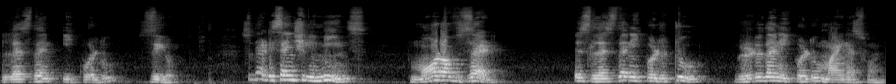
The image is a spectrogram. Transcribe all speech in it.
less than equal to 0. So that essentially means mod of z is less than equal to 2 greater than equal to minus 1.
